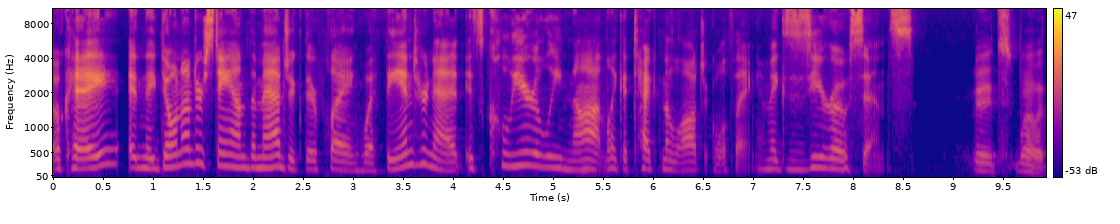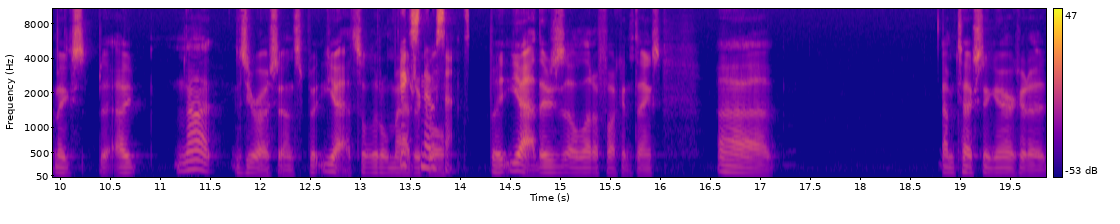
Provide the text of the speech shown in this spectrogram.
Okay, and they don't understand the magic they're playing with. The internet is clearly not like a technological thing. It makes zero sense. It's well, it makes I not zero sense, but yeah, it's a little magical. Makes no sense. But yeah, there's a lot of fucking things. Uh, I'm texting Erica to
